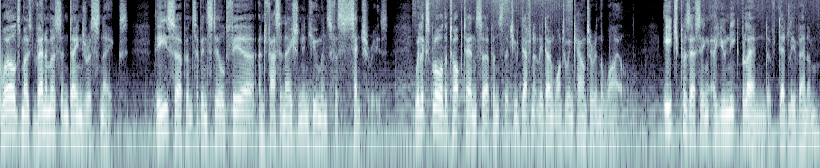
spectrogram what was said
world's most venomous and dangerous snakes. These serpents have instilled fear and fascination in humans for centuries. We'll explore the top 10 serpents that you definitely don't want to encounter in the wild. Each possessing a unique blend of deadly venom,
